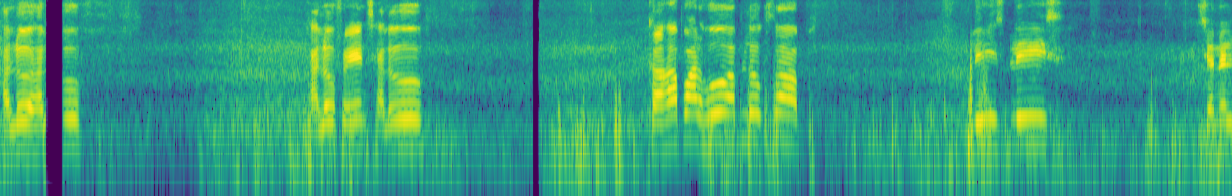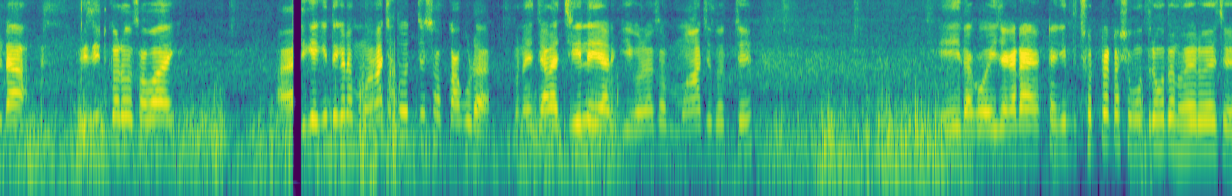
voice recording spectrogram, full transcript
hello hello hello friends hello कहाँ पर हो आप लोग सब প্লিজ প্লিজ চ্যানেলটা ভিজিট করো সবাই আর এদিকে কিন্তু এখানে মাছ ধরছে সব কাকুরা মানে যারা জেলে আর কি ওরা সব মাছ ধরছে এই দেখো এই জায়গাটা একটা কিন্তু ছোট্ট একটা সমুদ্রের মতন হয়ে রয়েছে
